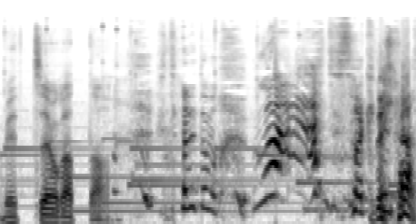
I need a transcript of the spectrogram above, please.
めっちゃよかった。二人とも、うわーって叫んでた。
